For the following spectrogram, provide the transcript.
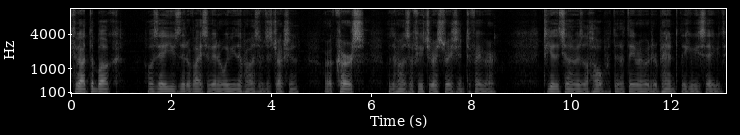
Throughout the book, Hosea used the device of interweaving the promise of destruction or a curse with the promise of future restoration to favor, to give the children of Israel hope that if they would repent, they could be saved.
